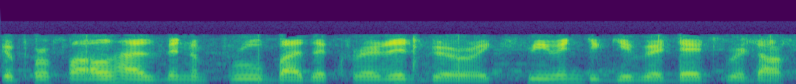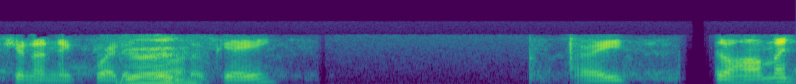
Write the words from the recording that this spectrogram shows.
your profile has been approved by the credit bureau, Experian, to give you a debt reduction on a card. Okay. All right. So how much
